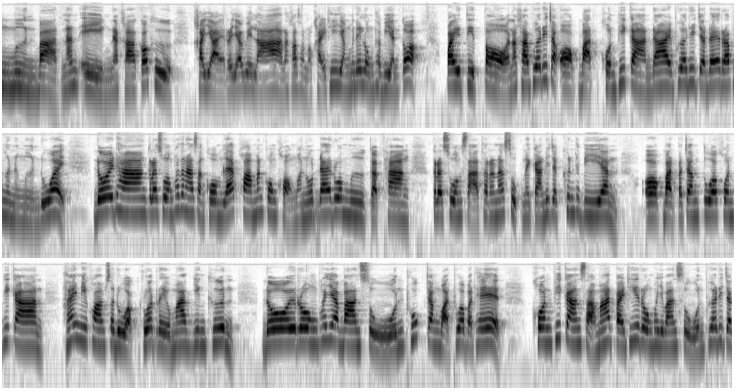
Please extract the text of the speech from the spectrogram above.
10,000 บาทนั่นเองนะคะ ก็คือขยายระยะเวลานะคะสำหรับใครที่ยังไม่ได้ลงทะเบียนก็ไปติดต่อนะคะ เพื่อที่จะออกบัตรคนพิการได้ เพื่อที่จะได้รับเงิน 10,000 ด้วย โดยทางกระทรวงพัฒนาสังคม และความมั่นคงของมนุษย์ได้ร่วมมือกับทางกระทรวงสาธารณสุขในการที่จะขึ้นทะเบียน ออกบัตรประจำตัวคนพิการ ให้มีความสะดวกรวดเร็วมากยิ่งขึ้น โดยโรงพยาบาลศูนย์ ทุกจังหวัดทั่วประเทศ คนพิการสามารถไปที่โรงพยาบาลศูนย์เพื่อที่จะ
